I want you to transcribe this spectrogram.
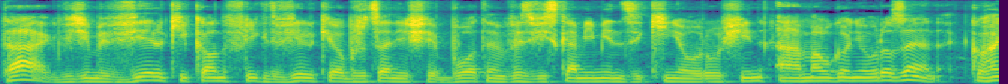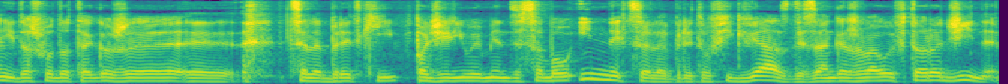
Tak, widzimy wielki konflikt, wielkie obrzucanie się błotem, wyzwiskami między Kinią Rusin a Małgonią Rozenek. Kochani, doszło do tego, że y, celebrytki podzieliły między sobą innych celebrytów i gwiazdy, zaangażowały w to rodziny,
